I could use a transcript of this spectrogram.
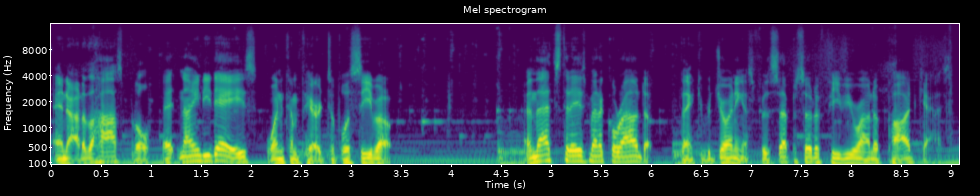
and out of the hospital at 90 days when compared to placebo. And that's today's medical roundup. Thank you for joining us for this episode of PV Roundup Podcast.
